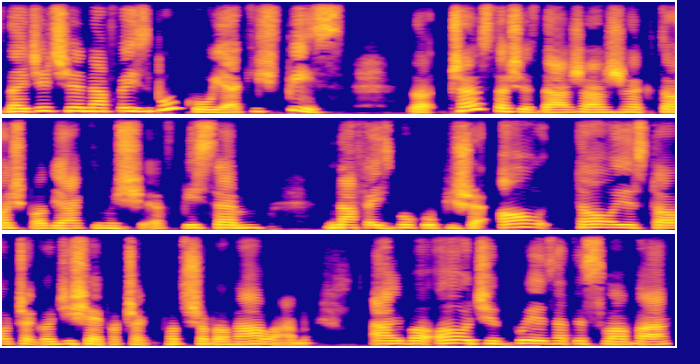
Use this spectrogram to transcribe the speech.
znajdziecie na Facebooku, jakiś wpis. No, często się zdarza, że ktoś pod jakimś wpisem na Facebooku pisze, o, to jest to, czego dzisiaj potrzebowałam, albo o, dziękuję za te słowa,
